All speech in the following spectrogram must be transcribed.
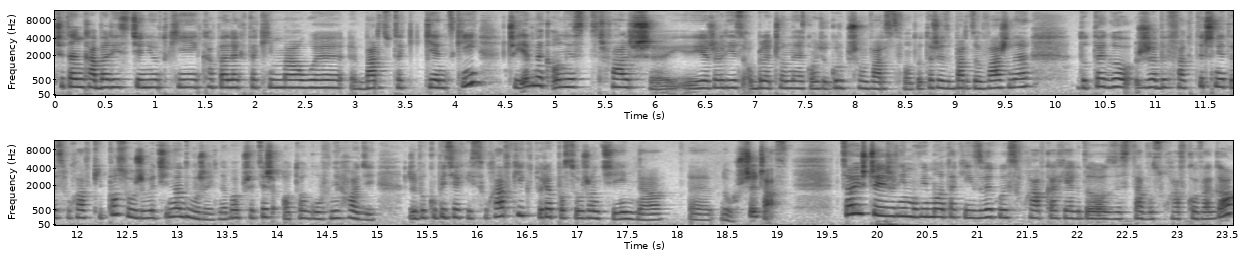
czy ten kabel jest cieniutki, kabelek taki mały, bardzo taki giętki, czy jednak on jest trwalszy, jeżeli jest obleczony jakąś grubszą warstwą. To też jest bardzo ważne do tego, żeby faktycznie te słuchawki posłużyły Ci na dłużej, no bo przecież o to głównie chodzi, żeby kupić jakieś słuchawki, które posłużą Ci na e, dłuższy czas. Co jeszcze, jeżeli mówimy o takich zwykłych słuchawkach, jak do zestawu słuchawkowego?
